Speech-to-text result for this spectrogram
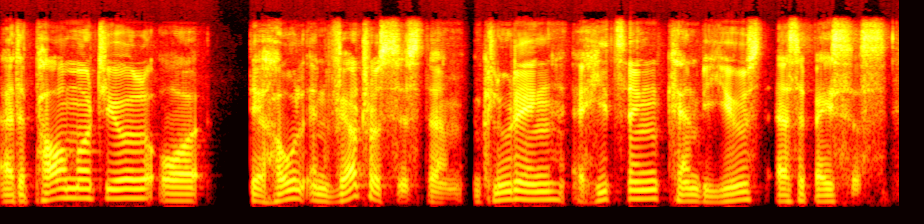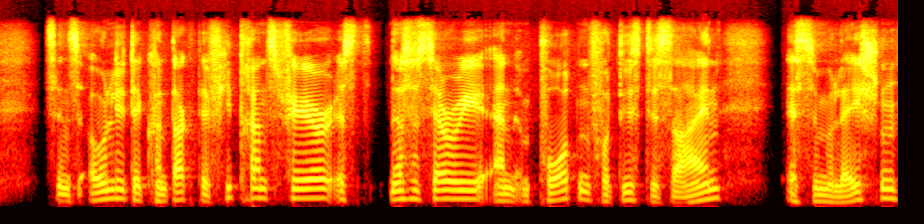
Uh, the power module or the whole inverter system, including a heatsink, can be used as a basis, since only the conductive heat transfer is necessary and important for this design, a simulation,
